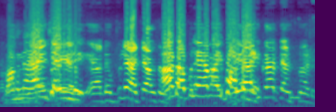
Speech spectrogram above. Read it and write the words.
మాకు న్యాయం చేయండి. ఆ డబ్బులే అట్టే ఆ డబ్బులు ఏమైపోతాయి? అధికారి అంటున్నాడు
